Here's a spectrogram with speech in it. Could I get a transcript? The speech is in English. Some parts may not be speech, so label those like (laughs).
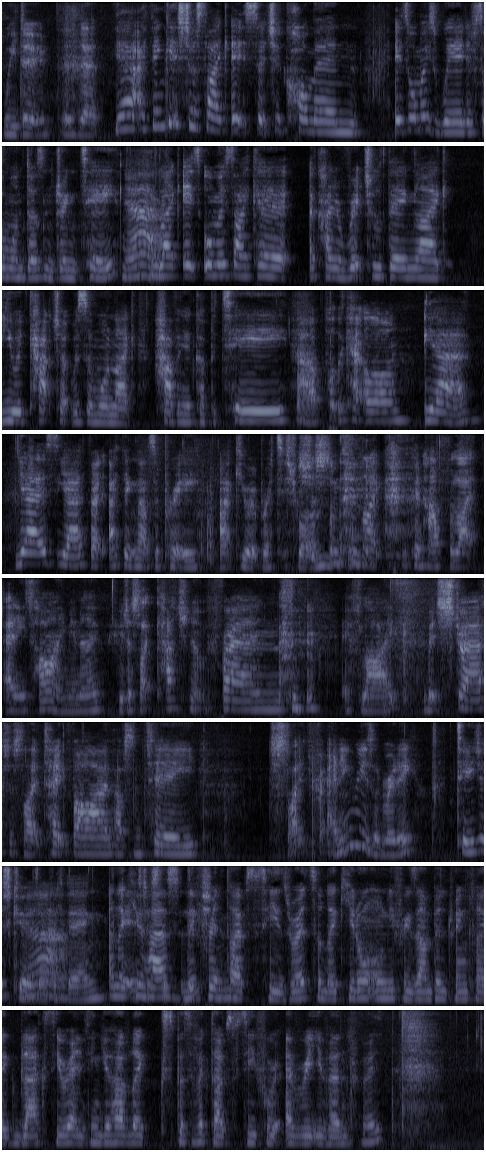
we do, isn't it? Yeah, I think it's just like it's such a common. It's almost weird if someone doesn't drink tea. Yeah. Like it's almost like a, a kind of ritual thing. Like you would catch up with someone like having a cup of tea. Yeah, put the kettle on. Yeah, Yes, it's, yeah. But I think that's a pretty accurate British It's one. just something (laughs) like you can have for like any time, you know. If you're just like catching up with friends, (laughs) if like a bit stressed, just like take five, have some tea, just like for any reason really. Tea just cures Yeah. everything. And like It you is just a have different types of teas, right? So like you don't only, for example, drink like black tea or anything. You have like specific types of tea for every event, right?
